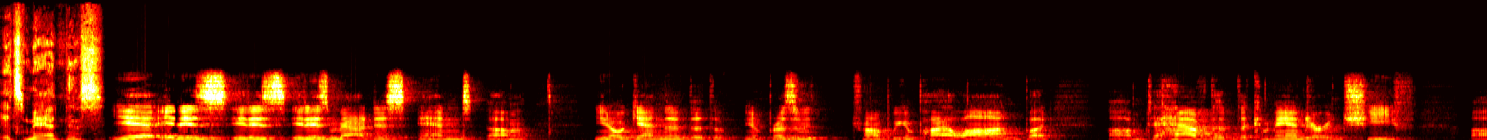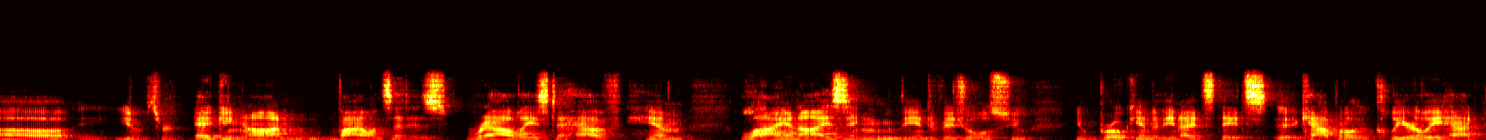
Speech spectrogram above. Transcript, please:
It's madness. Yeah, it is. It is. It is madness. And um, you know, again, the, the, the you know President Trump, we can pile on, but um, to have the the commander in chief uh, you know, sort of egging on violence at his rallies to have him lionizing the individuals who you know, broke into the United States Capitol, who clearly had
